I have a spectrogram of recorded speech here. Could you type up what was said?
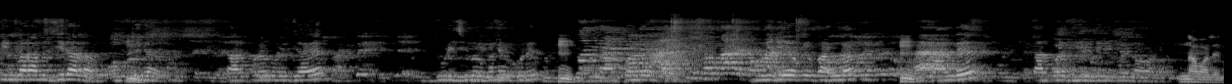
তিনবার আমি জিরালাম তারপরে ওই যায় দড়ি ছিল ওখানে উপরে। তারপরে দড়ি বাঁধলাম বাঁধে তারপরে ধীরে ধীরে করে নামালাম নামালেন।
